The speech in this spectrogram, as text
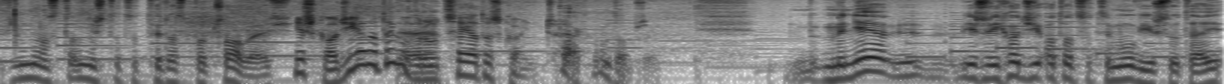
w inną stronę niż to, co ty rozpocząłeś. Nie szkodzi, ja do tego wrócę, ja to skończę. Tak, no dobrze. Mnie, y, jeżeli chodzi o to, co ty mówisz tutaj,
